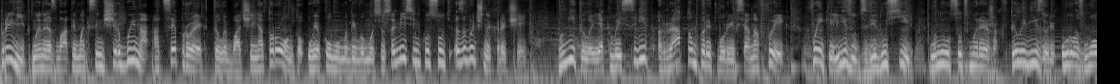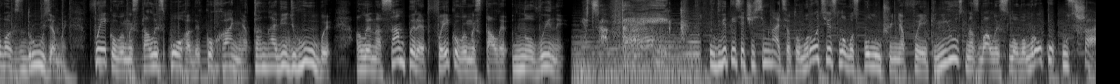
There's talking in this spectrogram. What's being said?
Привіт, мене звати Максим Щербина, а це проект телебачення Торонто, у якому ми дивимося самісіньку суть звичних речей. Помітили, як весь світ раптом перетворився на фейк. Фейки лізуть звідусіль. Вони у соцмережах, в телевізорі, у розмовах з друзями. Фейковими стали спогади, кохання та навіть губи. Але насамперед фейковими стали новини. It's a fake. У 2017 році словосполучення «фейк ньюс» назвали словом року у США.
